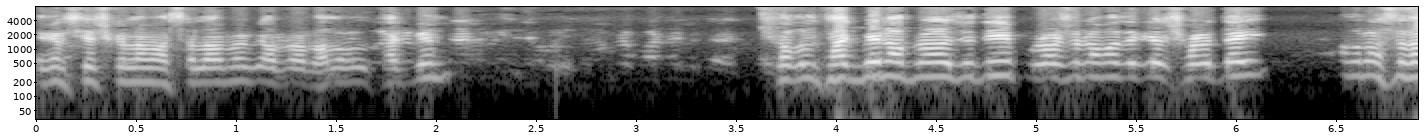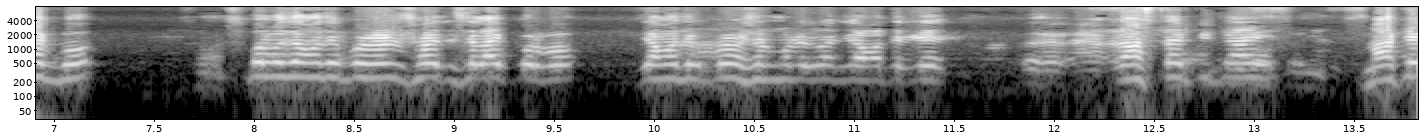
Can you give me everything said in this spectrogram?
এখানে শেষ করলাম। আসসালাম আপনারা ভালো থাকবেন। সকলে থাকবেন। আপনারা যদি প্রশাসন আমাদেরকে সরে দেয়, আমরা রাস্তা থাকব। বলব যে আমাদের প্রশাসন সরে দিচ্ছে লাইভ করব। যে আমাদের প্রশাসন মনে করেন যে আমাদেরকে রাস্তায় পিটাই মাঠে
